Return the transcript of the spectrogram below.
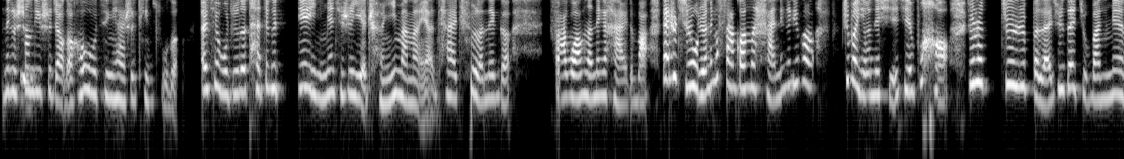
那个上帝视角的后劲还是挺足的，而且我觉得他这个电影里面其实也诚意满满呀，他还去了那个发光的那个海，对吧？但是其实我觉得那个发光的海那个地方剧本有点衔接不好，就是就是本来就是在酒吧里面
